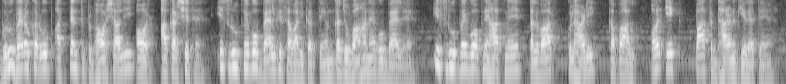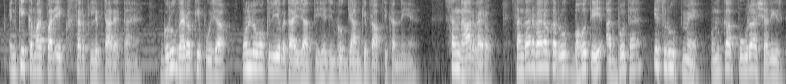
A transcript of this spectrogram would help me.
गुरु भैरव का रूप अत्यंत प्रभावशाली और आकर्षित है। इस रूप में वो बैल की सवारी करते हैं। उनका जो वाहन है, वो बैल है। इस रूप में वो अपने हाथ में तलवार, कुल्हाड़ी, कपाल और एक पात्र धारण किए रहते हैं। इनकी कमर पर एक सर्फ लिपटा रहता है। गुरु भैरव की पूजा उन लोगों के लिए बताई जाती है जिनको ज्ञान की प्राप्ति करनी है। संघार भैरव। संघार भैरव का रूप बहुत ही अद्भुत है। इस रूप में उनका पूरा शरीर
